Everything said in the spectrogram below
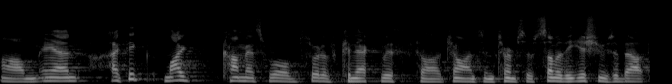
Um, and I think my comments will sort of connect with uh, John's in terms of some of the issues about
